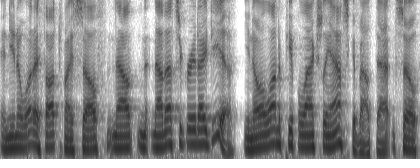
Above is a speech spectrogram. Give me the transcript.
and you know what? I thought to myself, now now that's a great idea. You know, a lot of people actually ask about that, and so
